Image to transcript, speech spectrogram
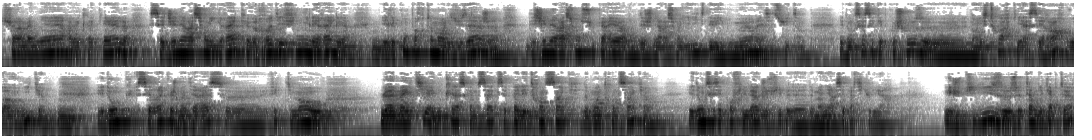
sur la manière avec laquelle cette génération Y redéfinit les règles hmm. et les comportements, les usages des générations supérieures, donc des générations X, des baby boomers et ainsi de suite. Et donc ça, c'est quelque chose euh, dans l'histoire qui est assez rare, voire unique. Hmm. Et donc, c'est vrai que je m'intéresse euh, effectivement au... Le MIT a une classe comme ça qui s'appelle les 35 de moins de 35. Et donc, c'est ces profils-là que je suis euh, de manière assez particulière. Et j'utilise ce terme de capteur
